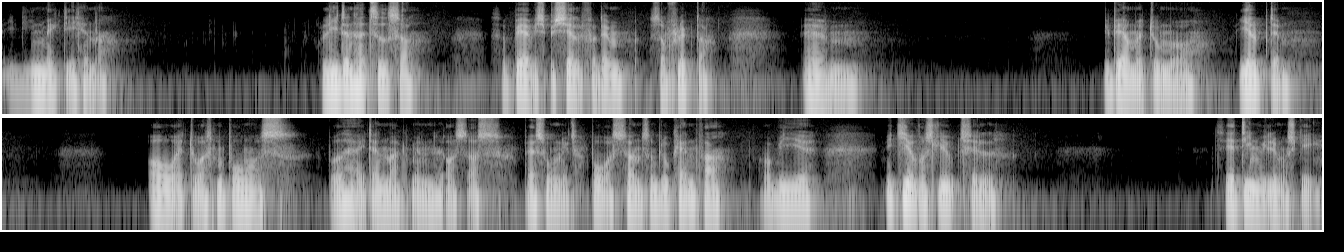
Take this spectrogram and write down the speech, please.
i dine mægtige hænder. Lige den her tid så, så beder vi specielt for dem, som flygter. Øhm, vi beder om, at du må hjælpe dem, og at du også må bruge os, både her i Danmark, men også os personligt. Brug os sådan, som du kan, far. Og vi, øh, vi giver vores liv til, til at din vilje måske.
